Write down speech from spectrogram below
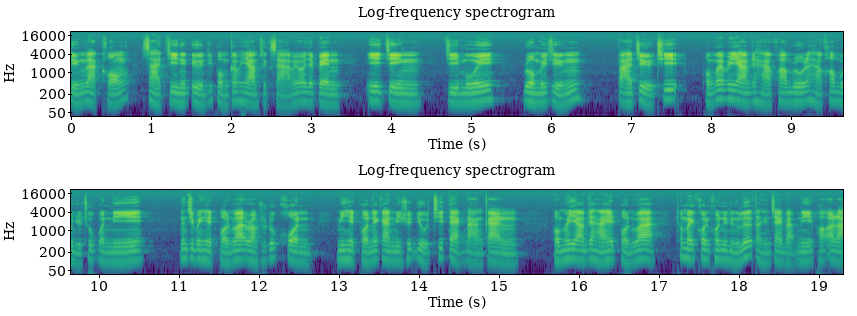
ถึงหลักของศาสตร์จีนอื่น ๆ ที่ผมก็พยายามศึกษาไม่ว่าจะเป็นอีจิง จีมุ้ยรวมไปถึง ปาจืดที่ผมก็พยายามจะหาความรู้และหาข้อมูลอยู่ทุกวันนี้ นั่นจึงเป็นเหตุผลว่าเราทุกๆ คนมีเหตุผลในการมีชีวิตอยู่ที่แตกต่างกัน ผมพยายามจะหาเหตุผลว่าทำไมคนคนหนึ่งถึงเลือกตัดสินใจแบบนี้ เพราะอะไร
